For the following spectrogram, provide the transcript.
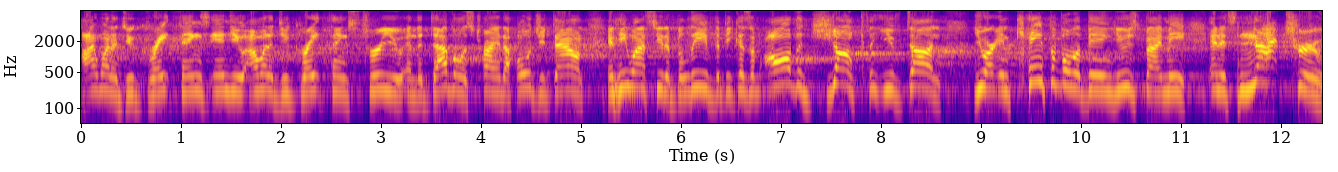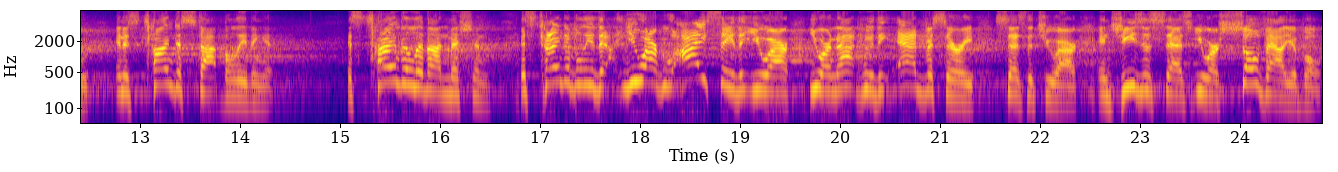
I want to do great things in you, I want to do great things through you. And the devil is trying to hold you down. And he wants you to believe that because of all the junk that you've done, you are incapable of being used by me. And it's not true. And it's time to stop believing it. It's time to live on mission. It's time to believe that you are who I say that you are. You are not who the adversary says that you are. And Jesus says, You are so valuable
